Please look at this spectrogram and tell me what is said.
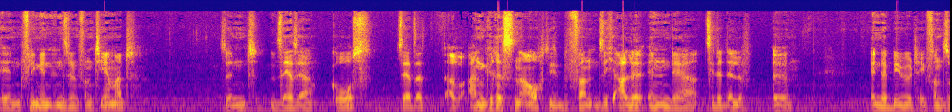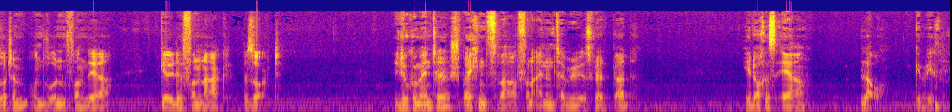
den fliegenden Inseln von Tiamat sind sehr, sehr groß, sehr, sehr, also angerissen auch. Die befanden sich alle in der Zitadelle, äh, in der Bibliothek von Sotem und wurden von der Gilde von Nag besorgt. Die Dokumente sprechen zwar von einem Tiberius Redblood, jedoch ist er blau gewesen.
